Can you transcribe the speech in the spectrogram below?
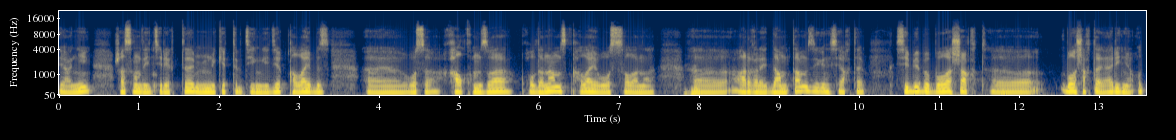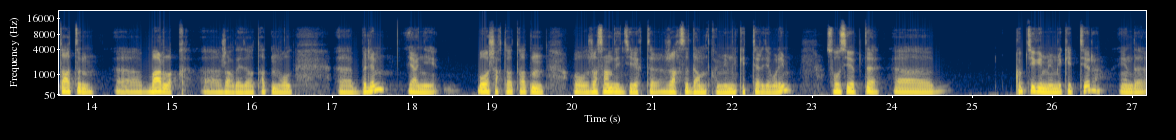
Яғни жасанды интеллектті мемлекеттік деңгейде қалай біз ә, осы халқымызға қолданамыз қалай осы саланы ә, ары қарай дамытамыз деген сияқты. Себебі болашақ болашақта әрине ұтатын ә, барлық ә, жағдайда ұтатын ол ә, білім. Яғни болашақта ұтатын ол жасанды интеллектті жақсы дамытқан мемлекеттер деп ойлаймын. Сол себепті ә, көптеген мемлекеттер енді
